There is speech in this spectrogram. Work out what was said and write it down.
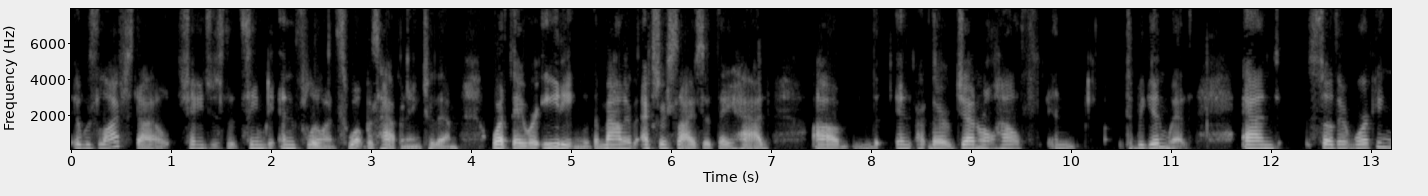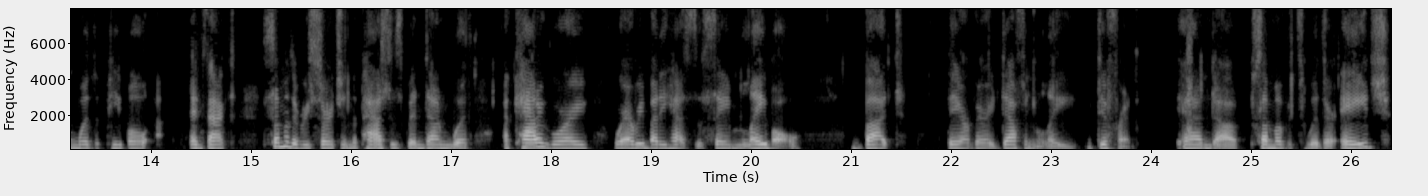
it was lifestyle changes that seemed to influence what was happening to them, what they were eating, the amount of exercise that they had, um, in their general health in, to begin with. And so they're working with people. In fact, some of the research in the past has been done with a category where everybody has the same label, but they are very definitely different. And uh, some of it's with their age,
